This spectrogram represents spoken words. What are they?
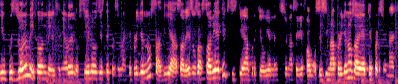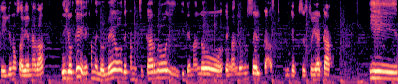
Y pues solo me dijeron del Señor de los Cielos y este personaje, pero yo no sabía, ¿sabes? O sea, sabía que existía porque obviamente es una serie famosísima, pero yo no sabía qué personaje, yo no sabía nada. Dije, ok, déjame lo leo, déjame checarlo y, y te mando te mando un self-cast, porque pues estoy acá. Y,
